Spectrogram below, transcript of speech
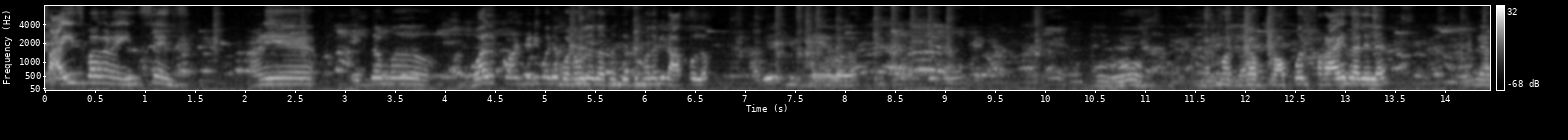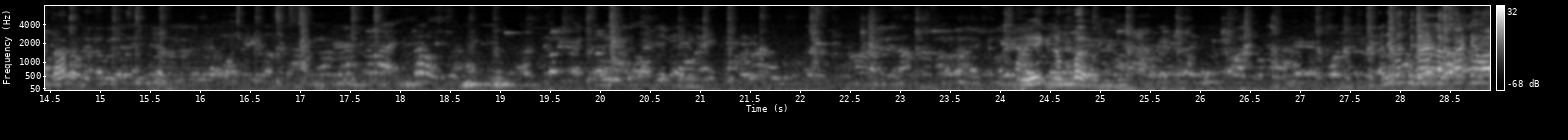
साईज बघा ना इन्सेन्स आणि एकदम बल्क क्वांटिटी मध्ये बनवलं जातं ते तुम्हाला मी दाखवलं. हे बघा. हो हो गरमा गरम प्रॉपर फ्राय झालेलं आहे. मी आता एक नंबर. आणि पण मित्रांनो लक्षात ठेवा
